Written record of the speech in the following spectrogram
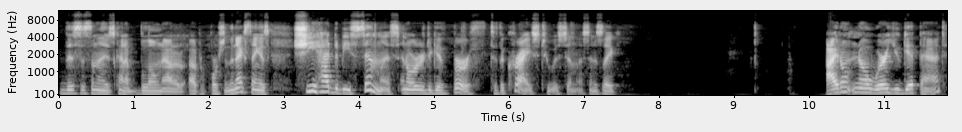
this is something that's kind of blown out of, out of proportion. The next thing is she had to be sinless in order to give birth to the Christ who was sinless. And it's like, I don't know where you get that.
